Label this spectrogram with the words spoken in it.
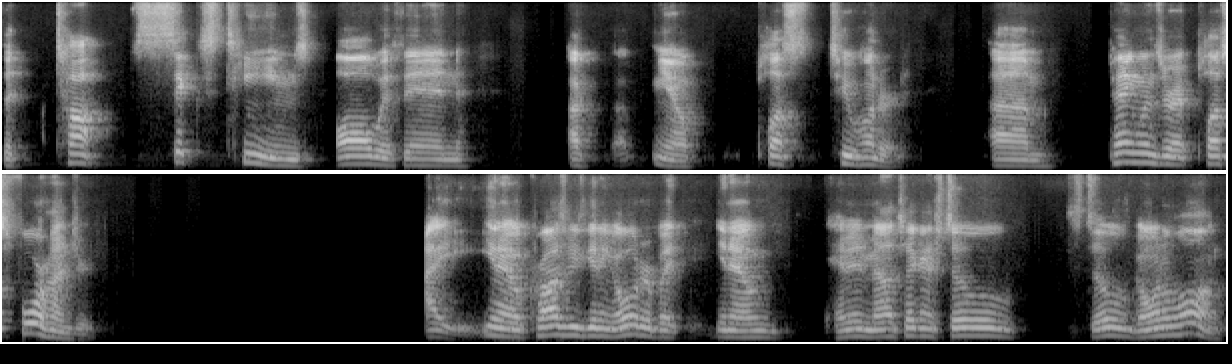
the top six teams all within a, a you know plus 200. Um, Penguins are at plus 400. I you know Crosby's getting older, but you know him and Malachek are still still going along.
